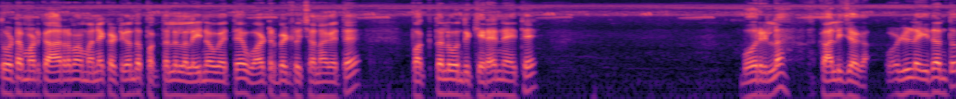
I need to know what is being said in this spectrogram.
ತೋಟ ಮಾಡ್ಕೊ ಆರಾಮಾಗಿ ಮನೆ ಕಟ್ಕೊಂಡು ಪಕ್ಕದಲ್ಲೆಲ್ಲ ಲೈನ್ ಹೋಗೈತೆ ವಾಟರ್ ಬೆಲ್ಟು ಚೆನ್ನಾಗೈತೆ. ಪಕ್ಕದಲ್ಲೂ ಒಂದು ಕೆರೆನೇ ಐತೆ. ಬೋರ್ ಇಲ್ಲ. ಖಾಲಿ ಜಾಗ. ಒಳ್ಳೆ ಇದಂತೂ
